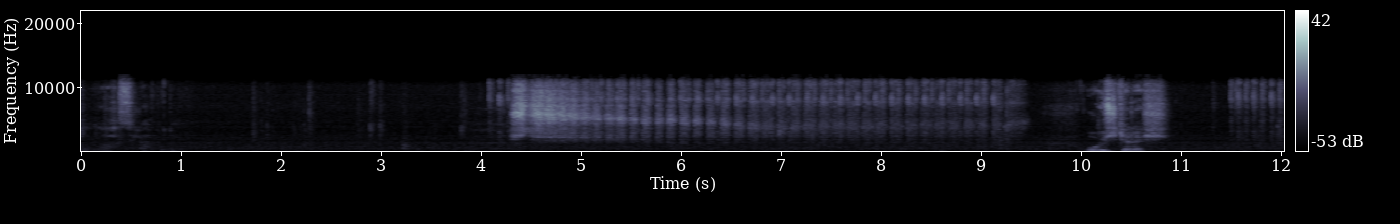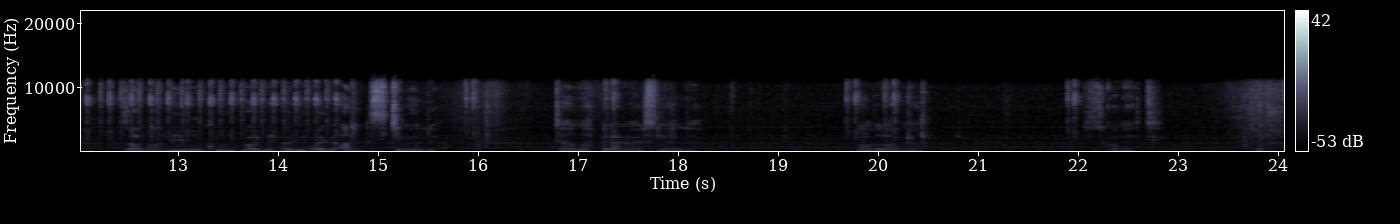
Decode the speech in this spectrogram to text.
Allah silah buldum. Uyuş keleş. Zamanı yok ölme ölme ölme ananı sikim öldü. De Allah belanı versin öldü. Ne oldu la buna? Disconnect. Dur.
